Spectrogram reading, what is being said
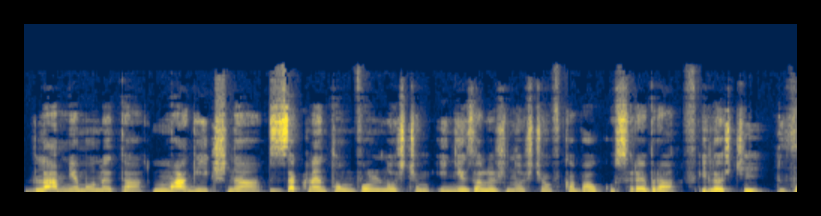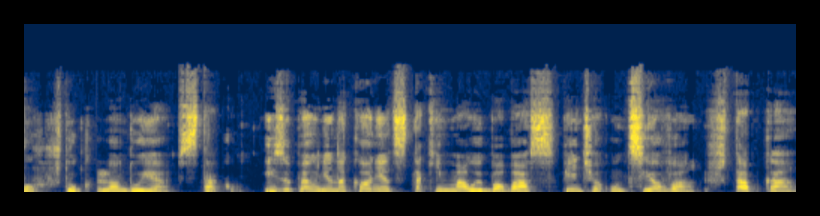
dla mnie moneta magiczna z zaklętą wolnością i niezależnością w kawałku kawałku srebra w ilości dwóch sztuk ląduje w staku. I zupełnie na koniec taki mały bobas, pięciouncjowa sztabka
